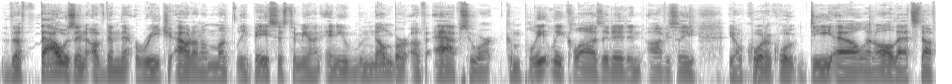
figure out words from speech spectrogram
the thousand of them that reach out on a monthly basis to me on any number of apps who are completely closeted and obviously, you know, quote unquote DL and all that stuff.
